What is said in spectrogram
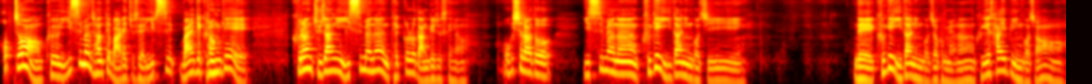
없죠. 그 있으면 저한테 말해주세요. 있, 만약에 그런 게 그런 주장이 있으면은 댓글로 남겨주세요. 혹시라도 있으면은 그게 이단인 거지. 네, 그게 이단인 거죠, 그러면은. 그게 사이비인 거죠.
